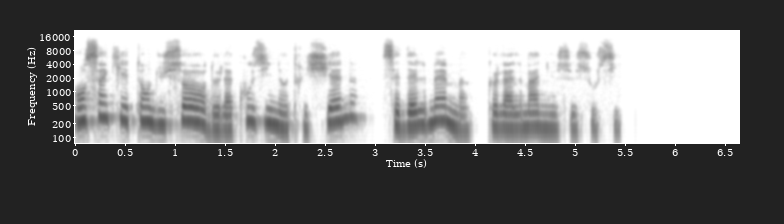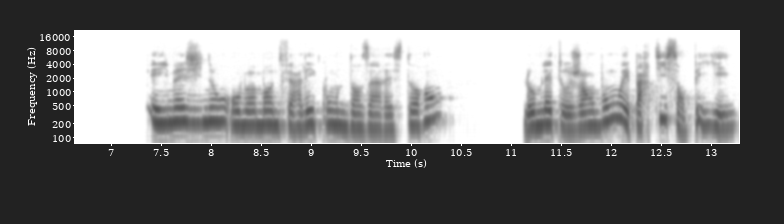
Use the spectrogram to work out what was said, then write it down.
En s'inquiétant du sort de la cousine autrichienne, c'est d'elle-même que l'Allemagne se soucie. Et imaginons au moment de faire les comptes dans un restaurant, l'omelette au jambon est partie sans payer.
